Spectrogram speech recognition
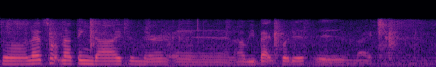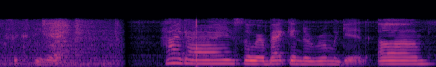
So let's hope nothing dies in there, and I'll be back for this in like 60 minutes. Hi guys, so we're back in the room again. Um,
